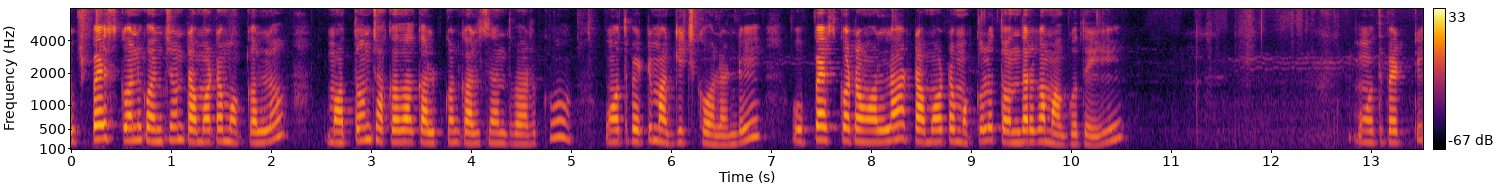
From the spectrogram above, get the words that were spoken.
ఉప్పు వేసుకొని కొంచెం టమాటా ముక్కల్లో మొత్తం చక్కగా కలుపుకొని కలిసేంత వరకు మూత పెట్టి మగ్గించుకోవాలండి. ఉప్పు వేసుకోవటం వల్ల టమాటా ముక్కలు తొందరగా మగ్గుతాయి. మూత పెట్టి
